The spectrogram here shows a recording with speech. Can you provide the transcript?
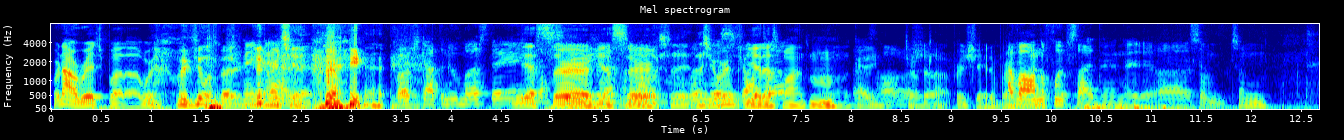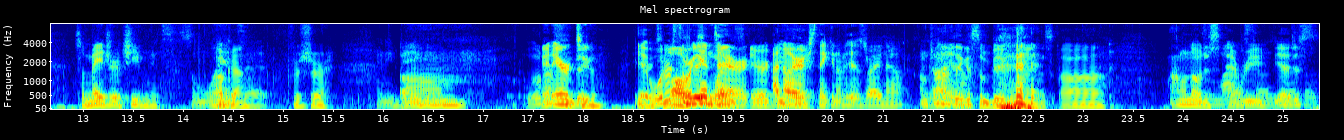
we're not rich, but uh, we're we're doing better. Make Rich happen. yet. Bro just got the new Mustang. Yes, That's sir. it. Yes, sir. Oh, shit. That's is yours? yeah, that's top? fine. Mhm. Oh, okay. That's hard. For sure. Appreciate it, bro. How about on the flip side then? Uh, some some some major achievements, some wins. Okay. That, For sure. any big? Um, what And Eric big- too. Yeah, what are too. oh, some we're big getting wins? Eric. Eric I know Eric's think? thinking of his right now. I'm trying I to think know. of some big wins. Uh, I don't know, just every yeah, yeah, just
